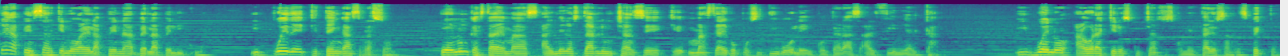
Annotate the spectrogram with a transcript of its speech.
te haga pensar que no vale la pena ver la película. Y puede que tengas razón, pero nunca está de más al menos darle un chance que más de algo positivo le encontrarás al fin y al cabo. Y bueno, ahora quiero escuchar sus comentarios al respecto.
